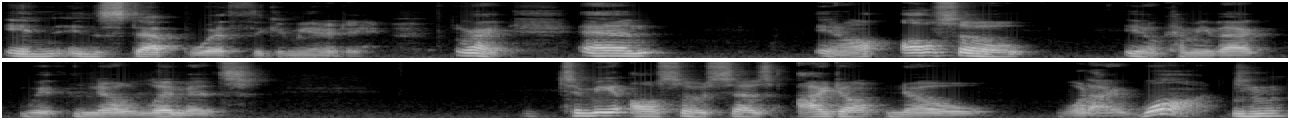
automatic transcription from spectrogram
in in step with the community. right, and you know, also, you know, coming back with no limits, to me also says I don't know what I want. Mhm.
